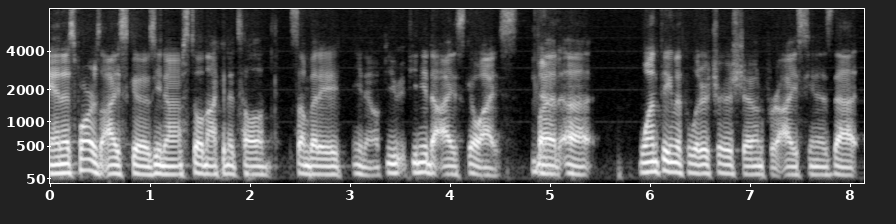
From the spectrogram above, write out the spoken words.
And as far as ice goes, you know, I'm still not going to tell somebody, you know, if you if you need to ice, go ice. Yeah. But uh, one thing that the literature has shown for icing is that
